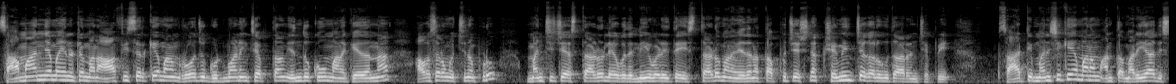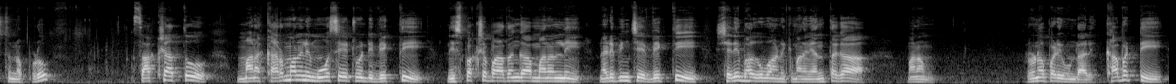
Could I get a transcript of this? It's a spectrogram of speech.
సామాన్యమైనటువంటి మన ఆఫీసర్కే మనం రోజు గుడ్ మార్నింగ్ చెప్తాం. ఎందుకు? మనకి ఏదన్నా అవసరం వచ్చినప్పుడు మంచి చేస్తాడు లేకపోతే లీవ్ అడిగితే ఇస్తాడు మనం ఏదైనా తప్పు చేసినా క్షమించగలుగుతారని చెప్పి. సాటి మనిషికే మనం అంత మర్యాద ఇస్తున్నప్పుడు సాక్షాత్తు మన కర్మలని మోసేటువంటి వ్యక్తి నిష్పక్షపాతంగా మనల్ని నడిపించే వ్యక్తి శని భగవానికి మనం ఎంతగా మనం రుణపడి ఉండాలి. కాబట్టి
